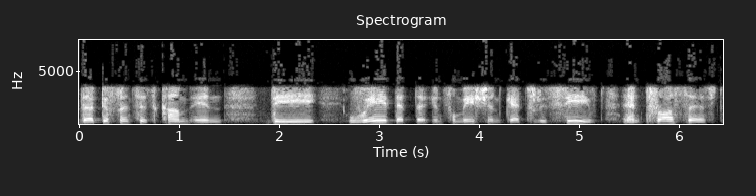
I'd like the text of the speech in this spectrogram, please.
The differences come in the way that the information gets received and processed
